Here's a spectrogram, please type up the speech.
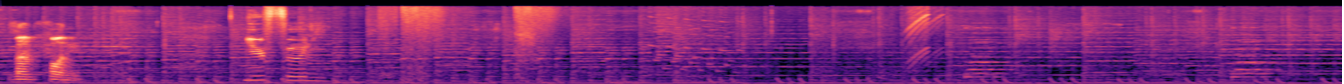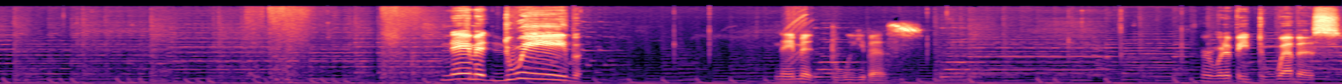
Because I'm funny. You're funny. Name it Dweeb! Name it Dweebus. Or would it be Dwebus?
